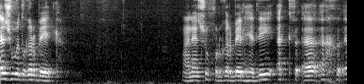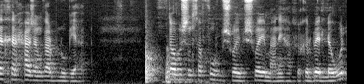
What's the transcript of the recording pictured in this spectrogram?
أجود غربال. معناها شوفوا الغربال هذه أكثر أخ آخر حاجة نغربلوا بها. تو باش نصفوه بشوي بشوي معناها في الغربال الأول.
